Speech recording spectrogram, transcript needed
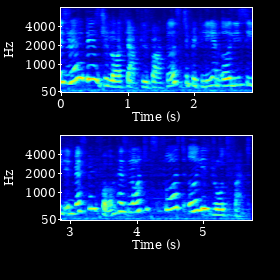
Israel based Glilot Capital Partners, typically an early seed investment firm, has launched its first early growth fund.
